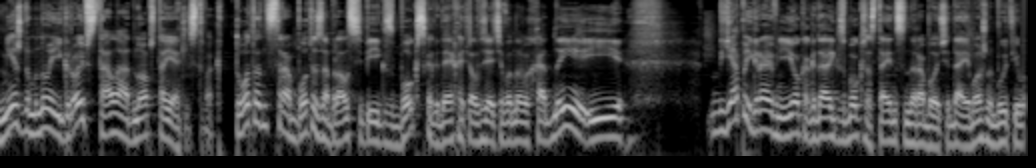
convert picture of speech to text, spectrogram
Между мной и игрой встало одно обстоятельство. Кто-то с работы забрал себе Xbox, когда я хотел взять его на выходные, и я поиграю в нее, когда Xbox останется на работе, да, и можно будет его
